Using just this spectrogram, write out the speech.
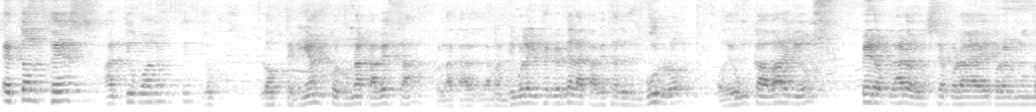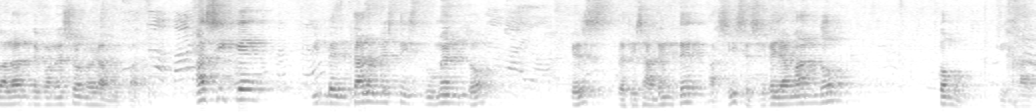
Entonces, antiguamente lo, obtenían con una cabeza, con la mandíbula inferior de la cabeza de un burro o de un caballo, pero claro, irse por ahí, por el mundo adelante con eso no era muy fácil. Así que inventaron este instrumento, que es precisamente así, se sigue llamando ¿Cómo? Quijada.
